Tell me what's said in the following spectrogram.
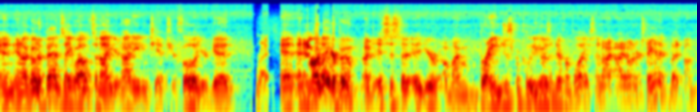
and and I go to bed and say, well, tonight you're not eating chips. You're full. You're good. Right. And an hour later, boom! It's just a your my brain just completely goes in a different place, and I I don't understand it. But I'm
